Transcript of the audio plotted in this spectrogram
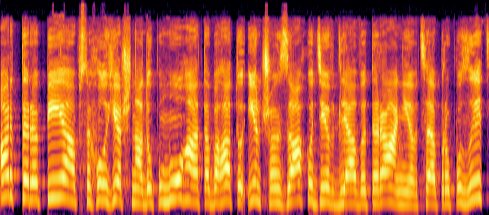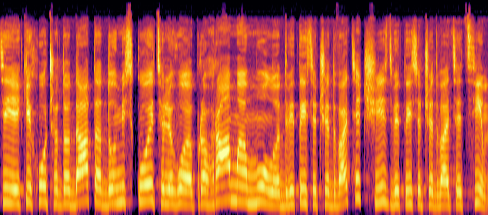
Арт-терапія, психологічна допомога та багато інших заходів для ветеранів. Це пропозиції, які хочу додати до міської цільової програми Молодь 2026-2027.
